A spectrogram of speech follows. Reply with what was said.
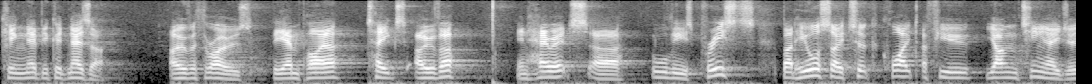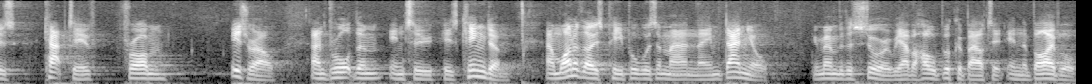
King Nebuchadnezzar overthrows the empire, takes over, inherits uh, all these priests, but he also took quite a few young teenagers captive from Israel and brought them into his kingdom. And one of those people was a man named Daniel. You remember the story. We have a whole book about it in the Bible.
